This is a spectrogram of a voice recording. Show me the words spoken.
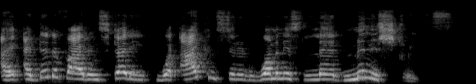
I identified and studied what I considered womanist led ministries,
